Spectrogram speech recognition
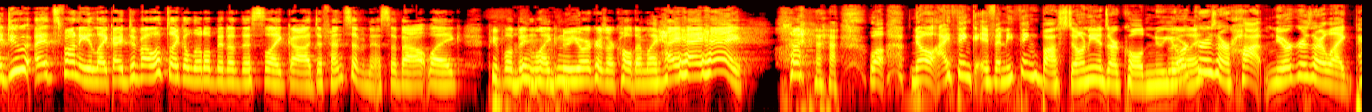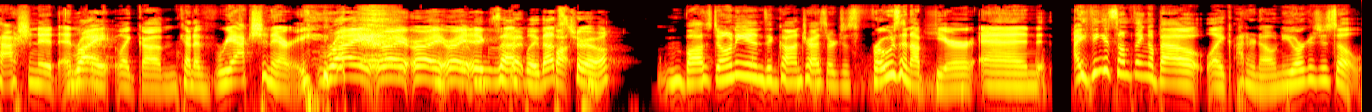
I do, it's funny. Like I developed like a little bit of this like, uh, defensiveness about like people being like New Yorkers are cold. I'm like, hey, hey, hey. well, no, I think if anything, Bostonians are cold. New Really? Yorkers are hot. New Yorkers are like passionate and Right. like, like um kind of reactionary. right, right, right, right. Exactly. But- That's true. Bostonians, in contrast, are just frozen up here, and I think it's something about like I don't know. New York is just a,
